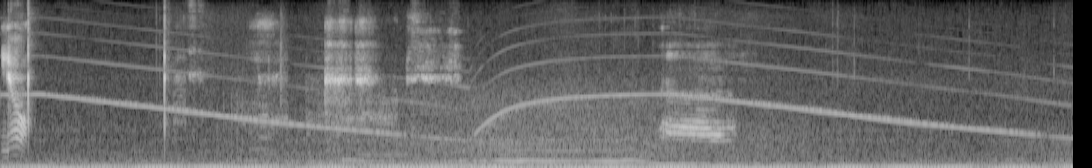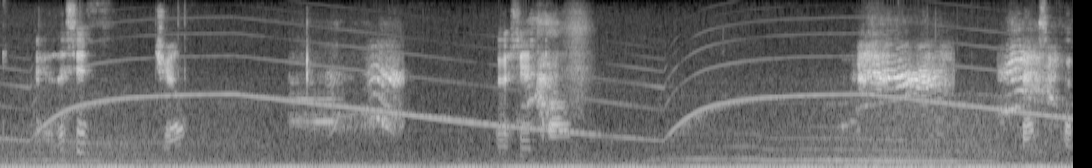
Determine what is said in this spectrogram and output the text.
Yo. Uh, yeah, this is Jill. This is Tom. Basically,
